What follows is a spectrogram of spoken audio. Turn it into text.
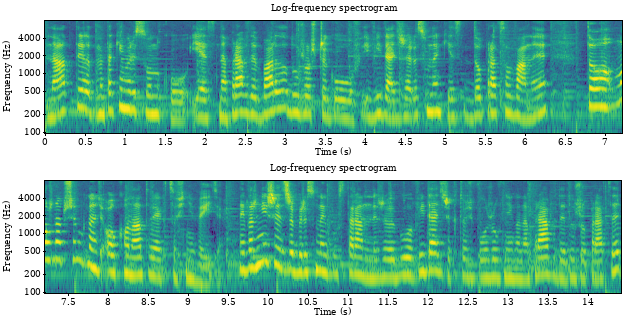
na, ty, na, takim rysunku jest naprawdę bardzo dużo szczegółów i widać, że rysunek jest dopracowany, to można przymknąć oko na to, jak coś nie wyjdzie. Najważniejsze jest, żeby rysunek był staranny, żeby było widać, że ktoś włożył w niego naprawdę dużo pracy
